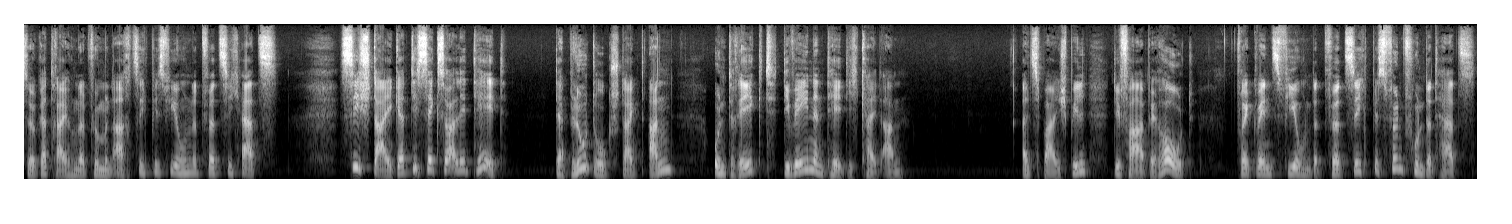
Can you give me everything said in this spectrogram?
ca. 385 bis 440 Hertz. Sie steigert die Sexualität. Der Blutdruck steigt an und regt die Venentätigkeit an. Als Beispiel die Farbe Rot, Frequenz 440 bis 500 Hertz.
